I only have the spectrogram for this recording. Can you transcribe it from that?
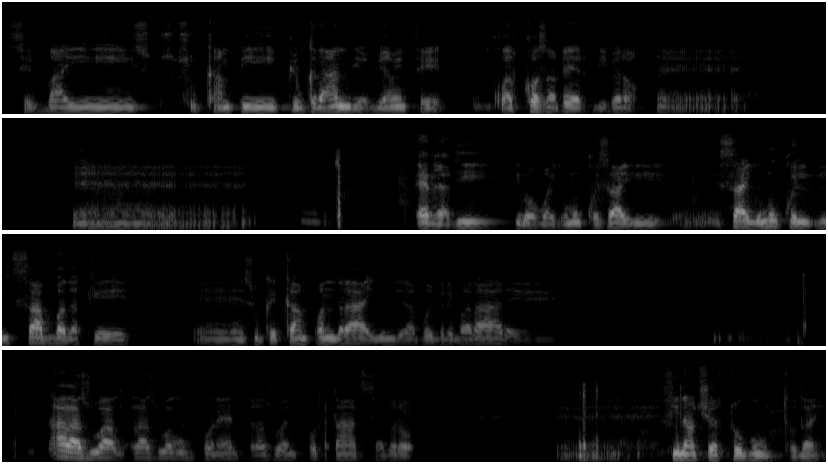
se vai su, su, campi più grandi ovviamente qualcosa perdi, però eh, eh, è relativo, poi comunque sai, sai comunque il, il sabato a che eh, su che campo andrai, quindi la puoi preparare. Ha la sua, la sua componente, la sua importanza, però eh, fino a un certo punto, dai.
